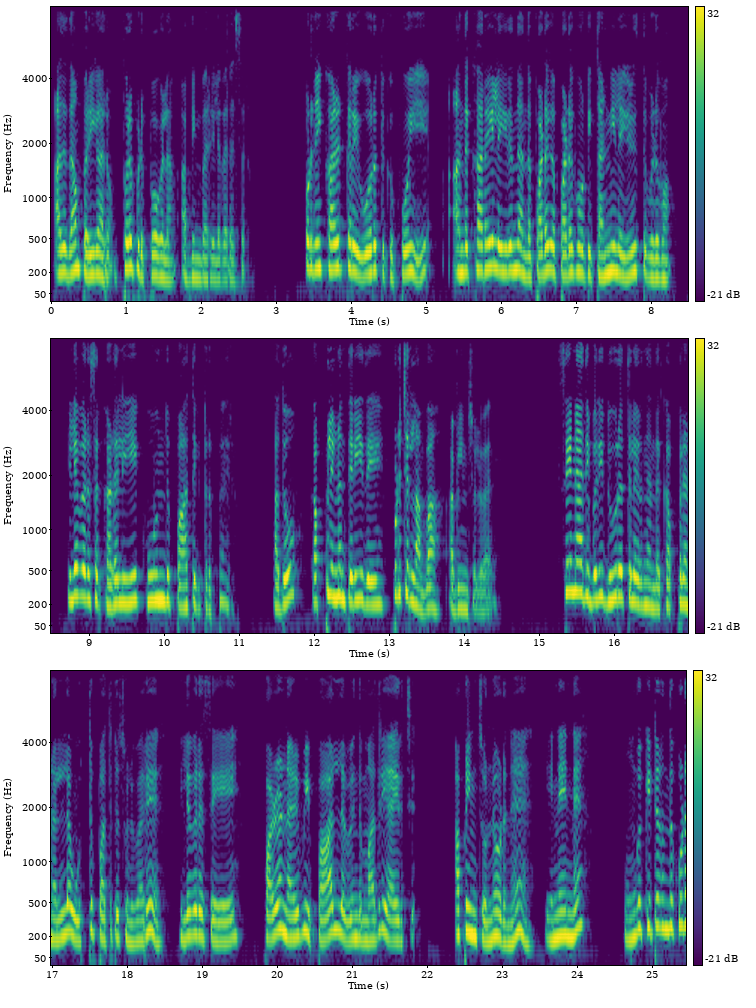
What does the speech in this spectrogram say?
அதுதான் பரிகாரம். புறப்படு போகலாம் அப்படிம்பார் இளவரசர். உடனே கடற்கரை ஓரத்துக்கு போய் அந்த கரையில இருந்து அந்த படகை படகோட்டி தண்ணியில இழுத்து விடுவான். இளவரசர் கடலையே கூந்து பார்த்துக்கிட்டு இருப்பார். அதோ கப்பல் இன்னும் தெரியுதே பிடிச்சிடலாம் வா அப்படின்னு சொல்லுவார். சேனாதிபதி தூரத்தில் இருந்த அந்த கப்பலை நல்லா உத்து பார்த்துட்டு சொல்லுவார் இளவரசே பழம் நழுவி பாலில் விழுந்த மாதிரி ஆயிடுச்சு அப்படின்னு சொன்ன உடனே என்ன என்ன? உங்ககிட்ட இருந்து கூட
